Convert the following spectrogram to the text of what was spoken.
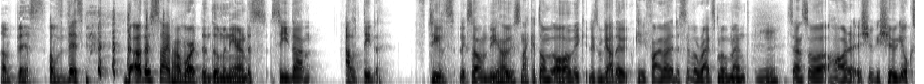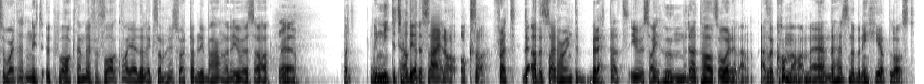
of this? Of this. The other side har varit den dominerande s- sidan alltid. Tills liksom, vi har ju snackat om, oh, vi, liksom, vi hade, okej fine, vi hade the civil rights movement. Sen så har 2020 också varit ett nytt uppvaknande för folk vad gäller liksom, hur svarta blir behandlade i USA. Yeah. But we need to tell the other side också. För att the other side har inte berättat i USA i hundratals år redan. Alltså come on man, den här snubben är helt lost.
